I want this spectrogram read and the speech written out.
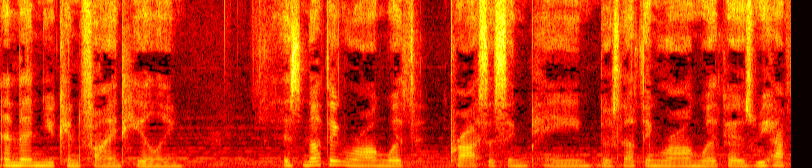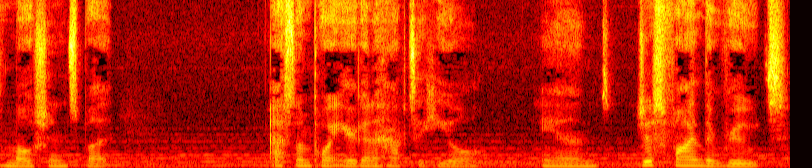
and then you can find healing. There's nothing wrong with processing pain. There's nothing wrong with because we have emotions, but at some point you're going to have to heal and just find the root,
